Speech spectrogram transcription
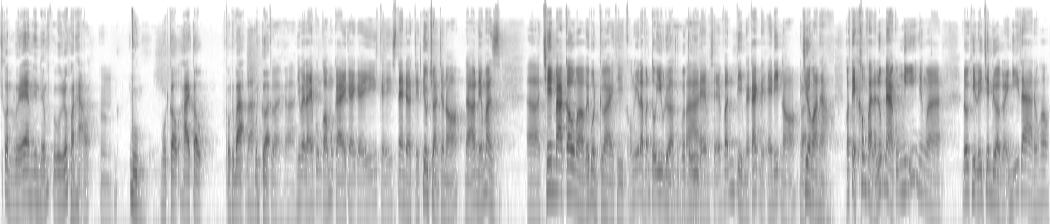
chứ còn với em thì nếu một cái lúc hoàn hảo ấy, ừ. bùm một câu hai câu câu thứ ba buồn cười, cười. À, như vậy là em cũng có một cái cái cái cái standard cái tiêu chuẩn cho nó đó nếu mà uh, trên ba câu mà với buồn cười thì có nghĩa là vẫn tối ưu được vẫn và ưu em được. sẽ vẫn tìm cái cách để edit nó. Vâng. chưa hoàn hảo có thể không phải là lúc nào cũng nghĩ nhưng mà đôi khi lấy trên đường lại nghĩ ra đúng không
